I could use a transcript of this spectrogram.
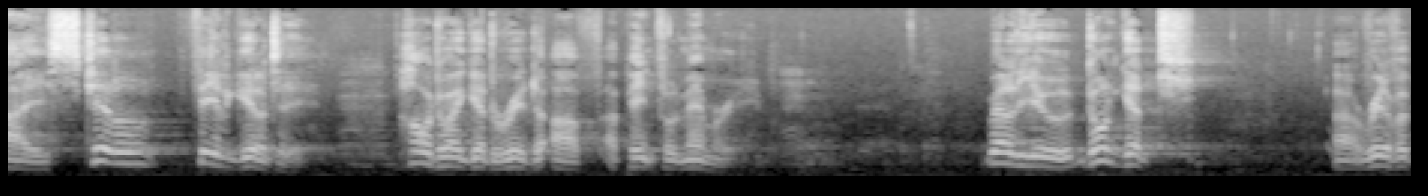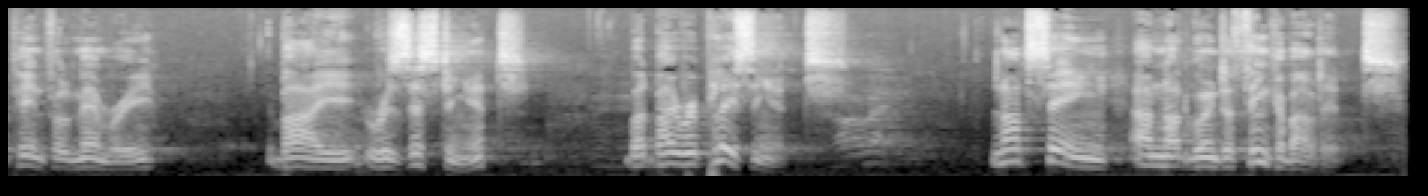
I still feel guilty. How do I get rid of a painful memory? Well, you don't get uh, rid of a painful memory by resisting it, but by replacing it. Not saying, I'm not going to think about it.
